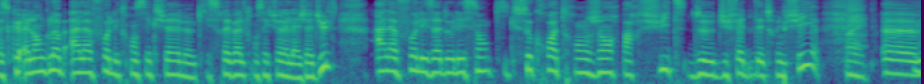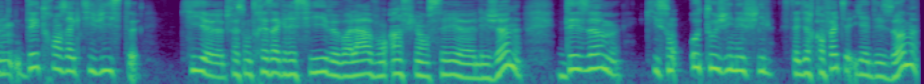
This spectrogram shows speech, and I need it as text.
parce qu'elle englobe à la fois les transsexuels qui se révèlent transsexuels à l'âge adulte, à la fois les adolescents qui se croient transgenres par fuite du fait mm. d'être une fille, euh, des transactivistes qui, de façon très agressive, voilà, vont influencer les jeunes, des hommes qui sont autogynéphiles, c'est-à-dire qu'en fait, il y a des hommes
